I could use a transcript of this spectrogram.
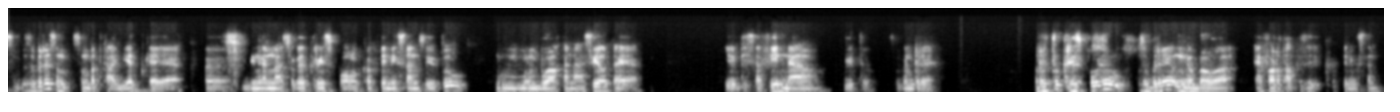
sebenarnya sempat kaget kayak uh, dengan masuk ke Chris Paul ke Phoenix Suns itu membuahkan hasil kayak ya bisa final gitu sebenarnya. Menurut tuh Chris Paul tuh sebenarnya ngebawa effort apa sih ke Phoenix Suns?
